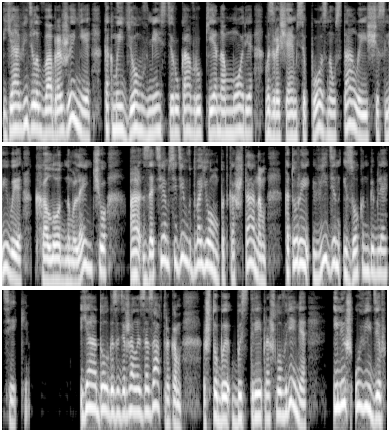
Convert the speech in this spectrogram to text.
Я видела в воображении, как мы идем вместе рука в руке на море, возвращаемся поздно, усталые и счастливые к холодному ленчу, а затем сидим вдвоем под каштаном, который виден из окон библиотеки. Я долго задержалась за завтраком, чтобы быстрее прошло время, и лишь увидев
